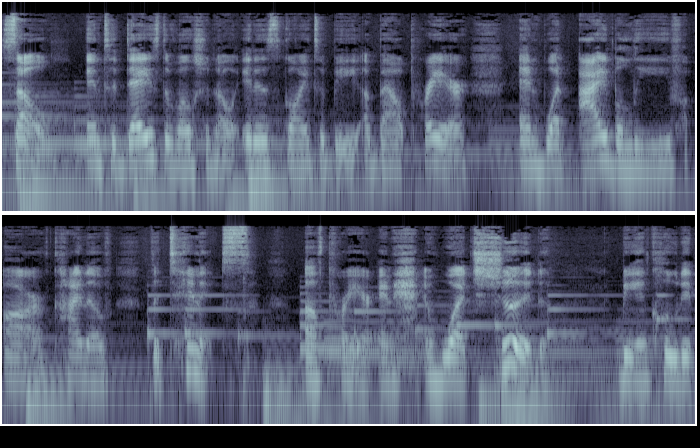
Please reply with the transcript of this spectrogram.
So in today's devotional, it is going to be about prayer and what I believe are kind of the tenets of prayer and, and what should be included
